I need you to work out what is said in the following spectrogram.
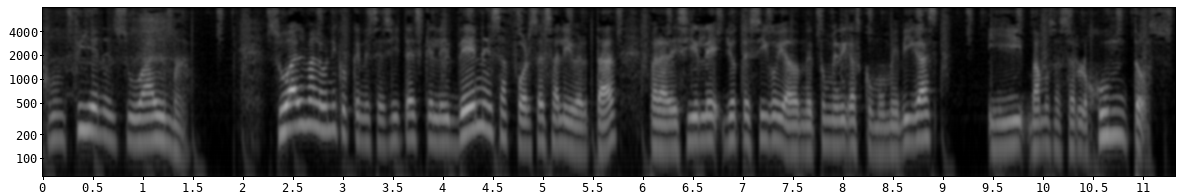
confíen en su alma. Su alma lo único que necesita es que le den esa fuerza, esa libertad para decirle, yo te sigo y a donde tú me digas como me digas y vamos a hacerlo juntos.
